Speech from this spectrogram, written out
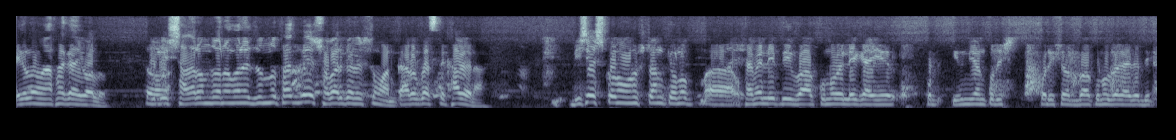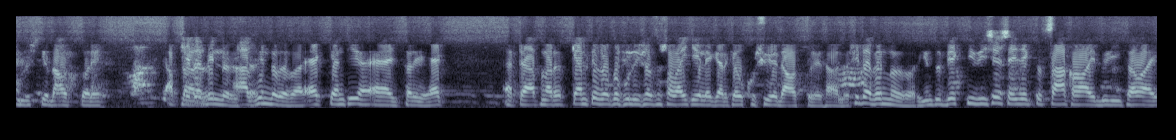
এগুলো না থাকাই তো- সাধারণ জনগণের জন্য থাকবে সবার কাছে সমান কারোর কাছ থেকে খাবে না। বিশেষ কোনো অনুষ্ঠান কোনো ফ্যামিলিতে বা কোনো এলাকায় ইউনিয়ন পরিষদ বা কোনো জায়গায় যদি পুলিশকে দাওয়াত করে আপনার ভিন্ন ভিন্ন ব্যাপার। এক ক্যান্টি সরি এক একটা আপনার ক্যাম্পে যত পুলিশ আছে সবাইকে এলাকার কেউ খুশি হয়ে দাওয়াত করে খাওয়ালো সেটা ভিন্ন ব্যাপার। কিন্তু ব্যক্তি বিশেষ এই যে একটু চা খাওয়ায় বিড়ি খাওয়ায়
